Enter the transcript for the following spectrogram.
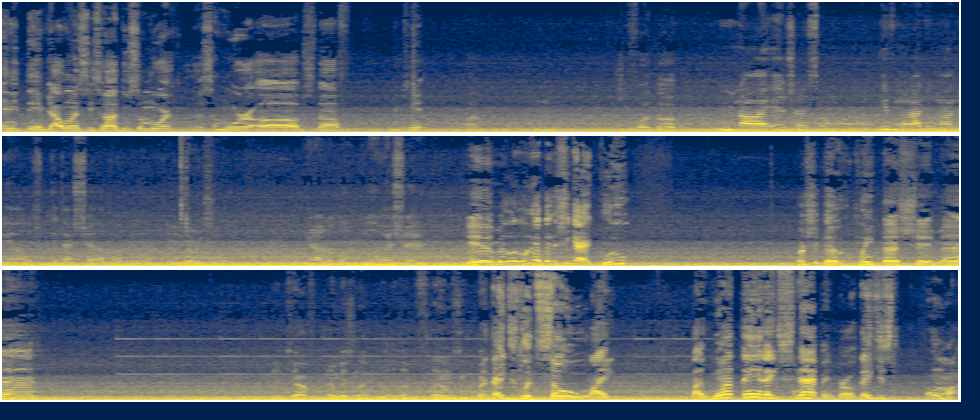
anything. If y'all want to see her do some more, some more uh stuff, we can't. Fucked up. Nah, it's just um, even when I do my nails, you get that shit up under your Let me see. You know the little glue and shit. Yeah, man, look, look at that. She got glue. Bro, she could clean that shit, man. Be careful. Them is like look, look flimsy. But they just look so like like one thing they snapping, bro. They just oh my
